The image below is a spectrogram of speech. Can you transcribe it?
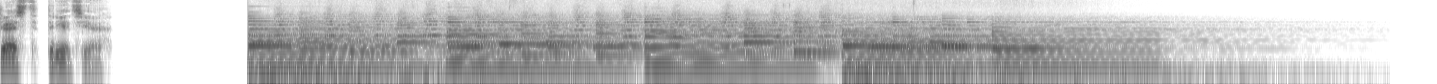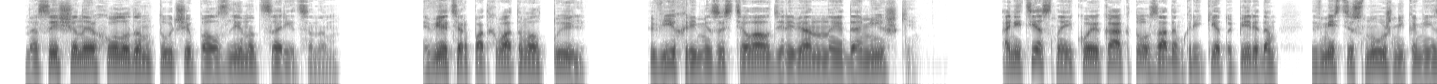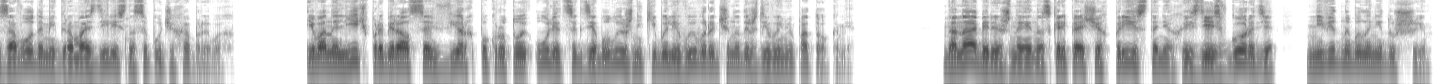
Часть третья. Насыщенные холодом тучи ползли над Царицыным. Ветер подхватывал пыль, вихрями застилал деревянные домишки. Они тесно и кое-как то задом к реке, то передом, вместе с нужниками и заводами громоздились на сыпучих обрывах. Иван Ильич пробирался вверх по крутой улице, где булыжники были выворочены дождевыми потоками. На набережной, на скрипящих пристанях и здесь, в городе, не видно было ни души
